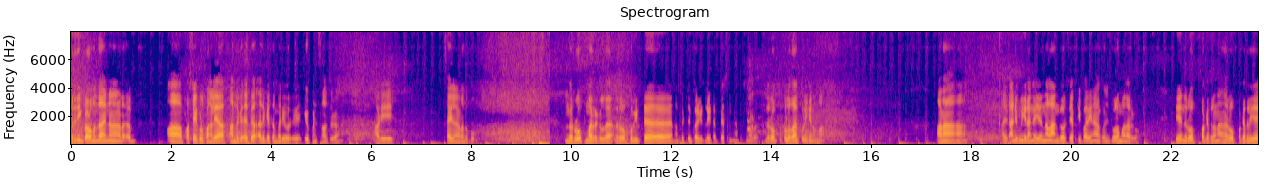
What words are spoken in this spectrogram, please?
ப்ரீதிங் ப்ராப்ளம் தான் என்னென்ன ஃபஸ்ட் எய்ட் கொடுப்பாங்க இல்லையா? அந்த அதுக்கேற்ற மாதிரி ஒரு எக்யூப்மெண்ட்ஸ்லாம் வச்சுருக்காங்க. அப்படி சைடில் நடந்து போ. இங்கே ரோப் மாதிரி இருக்குல்ல? அந்த ரோப்பு கிட்ட நான் போய் கிட்ட லைட்டாக பேசணும் இந்த ரோப்புக்குள்ளே தான் குளிக்கணுமா? ஆனால் அது தாண்டி குளிக்கிறாங்க. இருந்தாலும் அங்கே ஒரு சேஃப்டி பார்த்தீங்கன்னா கொஞ்சம் தூரமாக தான் இருக்கும். இதே இந்த ரோப் பக்கத்துலனா அந்த ரோப் பக்கத்துலேயே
